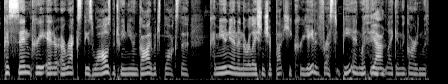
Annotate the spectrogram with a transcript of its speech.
because sin create erects these walls between you and God, which blocks the communion and the relationship that He created for us to be in with Him, Yeah. like in the garden with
